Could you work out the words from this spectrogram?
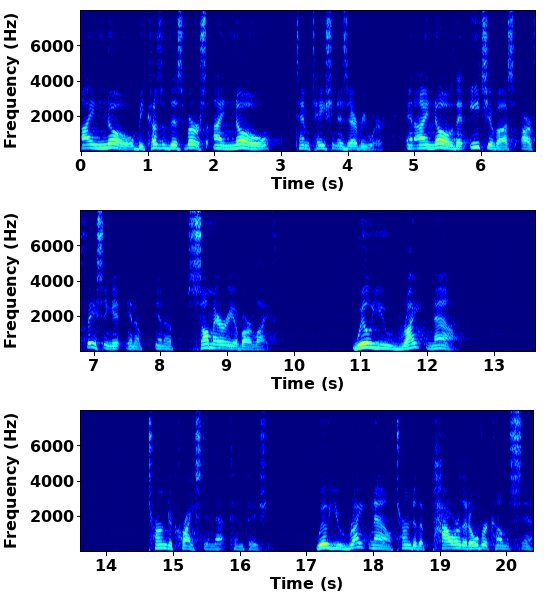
I know, because of this verse, I know temptation is everywhere. And I know that each of us are facing it in, a, in a, some area of our life. Will you right now turn to Christ in that temptation? Will you right now turn to the power that overcomes sin?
